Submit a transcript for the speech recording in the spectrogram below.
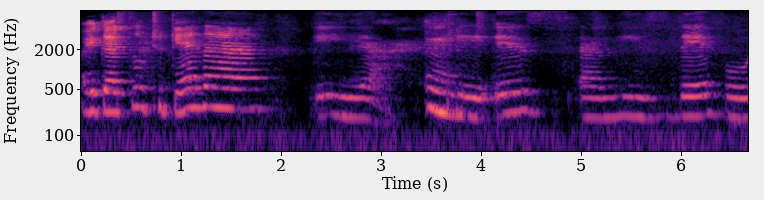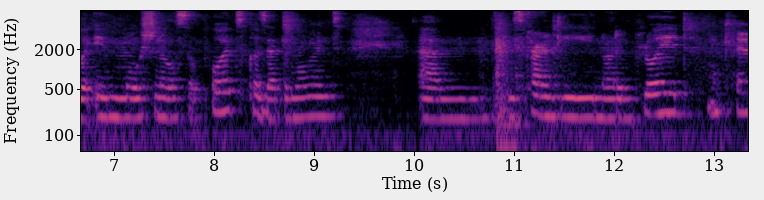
are you guys still together? yeah Mm. he is um he's there for emotional support because at the moment um he's currently not employed Okay.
